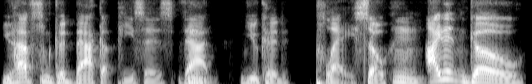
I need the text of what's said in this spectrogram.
you have some good backup pieces that mm. you could play. So hmm. I didn't go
